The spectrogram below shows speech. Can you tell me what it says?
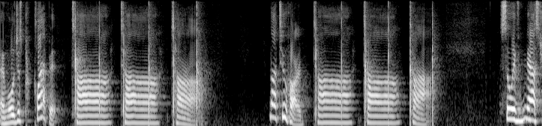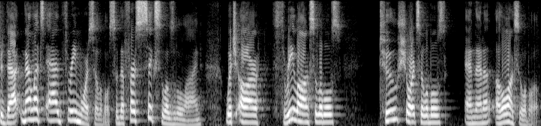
and we'll just clap it. Ta, ta, ta. Not too hard. Ta, ta, ta. So we've mastered that. Now let's add three more syllables. So the first six syllables of the line, which are three long syllables, two short syllables, and then a, a long syllable.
